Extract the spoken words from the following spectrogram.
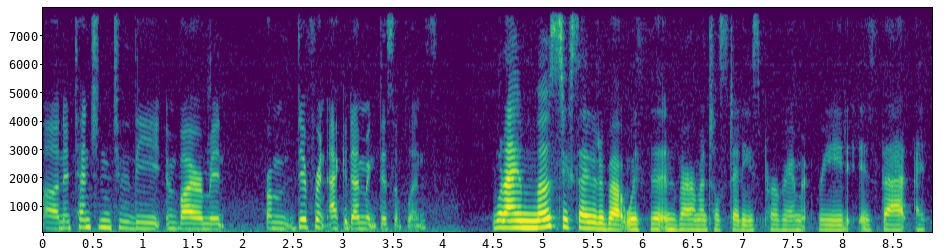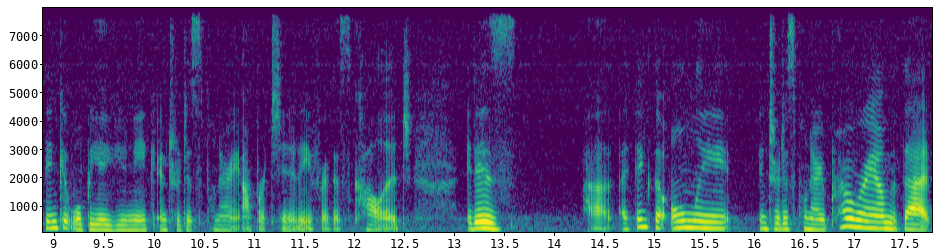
uh, an attention to the environment from different academic disciplines. What I'm most excited about with the Environmental Studies program at Reed is that I think it will be a unique interdisciplinary opportunity for this college. It is, uh, I think, the only interdisciplinary program that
